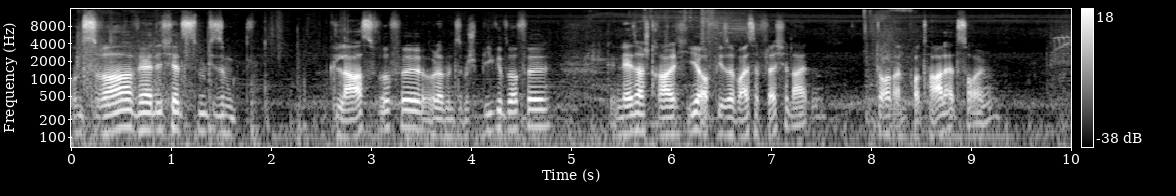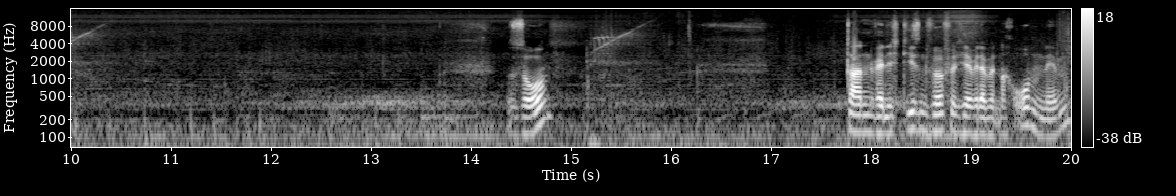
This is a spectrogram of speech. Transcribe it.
Und zwar werde ich jetzt mit diesem Glaswürfel oder mit diesem Spiegelwürfel den Laserstrahl hier auf diese weiße Fläche leiten. Dort ein Portal erzeugen. So. Dann werde ich diesen Würfel hier wieder mit nach oben nehmen.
